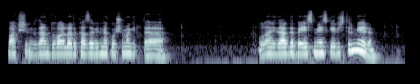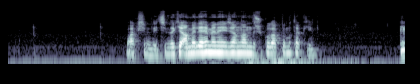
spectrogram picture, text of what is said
Bak şimdiden duvarları kazabilmek hoşuma gitti ha. Ulan ileride base mace geliştirmeyelim. Bak şimdi içimdeki amele hemen heyecanlandı. Şu kulaklığımı takayım.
